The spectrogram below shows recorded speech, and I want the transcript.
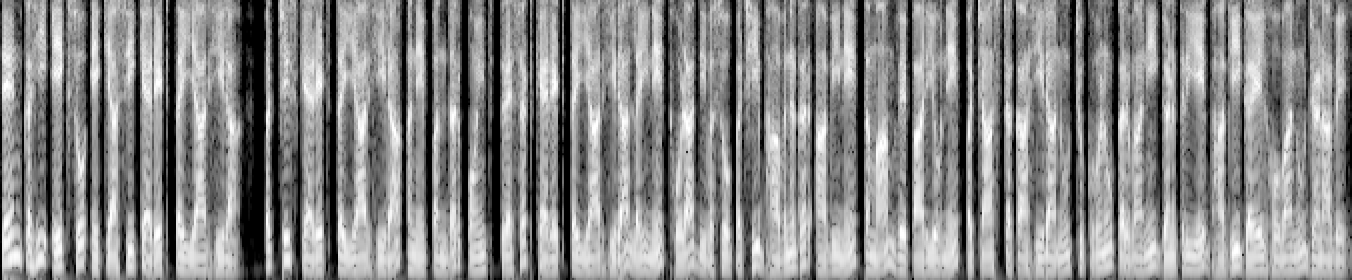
તેમ કહી એકસો એક્યાસી કેરેટ તૈયાર હીરા, પચ્ચીસ કેરેટ તૈયાર હીરા અને પંદર પોઈન્ટ ત્રેસઠ કેરેટ તૈયાર હીરા લઈને થોડા દિવસો પછી ભાવનગર આવીને તમામ વેપારીઓને પચાસ ટકા હીરાનું ચૂકવણું કરવાની ગણતરીએ ભાગી ગયેલ હોવાનું જણાવેલ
